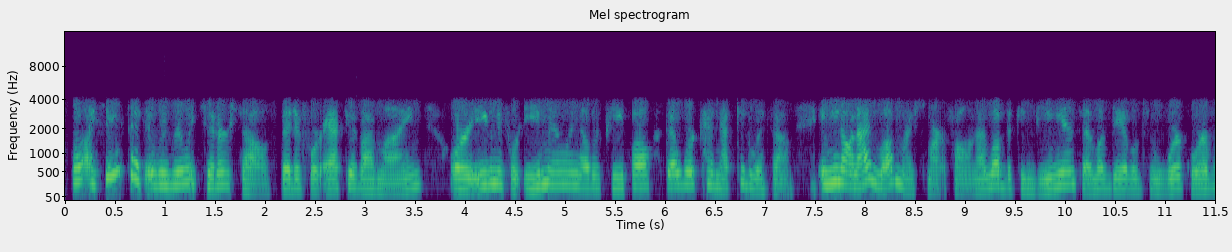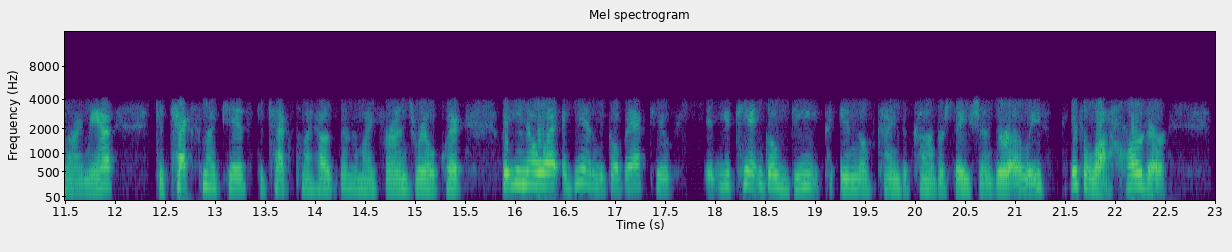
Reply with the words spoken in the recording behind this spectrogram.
Well, I think that we really kid ourselves that if we're active online or even if we're emailing other people, that we're connected with them. And you know, and I love my smartphone. I love the convenience. I love to be able to work wherever I'm at, to text my kids, to text my husband and my friends real quick. But you know what? Again, we go back to you can't go deep in those kinds of conversations, or at least it's a lot harder.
